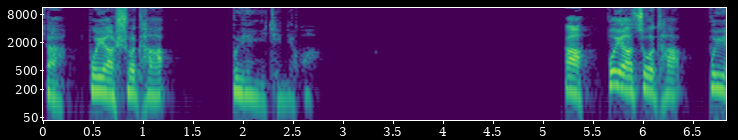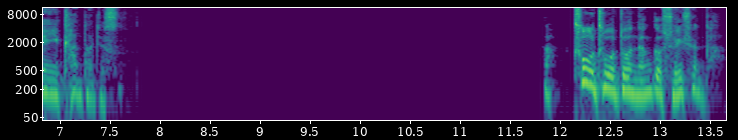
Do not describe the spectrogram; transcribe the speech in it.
啊，不要说他。不愿意听的话，啊，不要做他不愿意看到的事，啊，处处都能够随顺他，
